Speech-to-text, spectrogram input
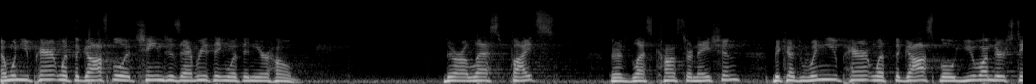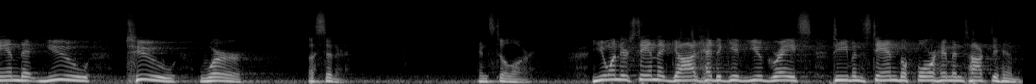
And when you parent with the gospel, it changes everything within your home. There are less fights, there's less consternation, because when you parent with the gospel, you understand that you too were a sinner and still are. You understand that God had to give you grace to even stand before Him and talk to Him.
